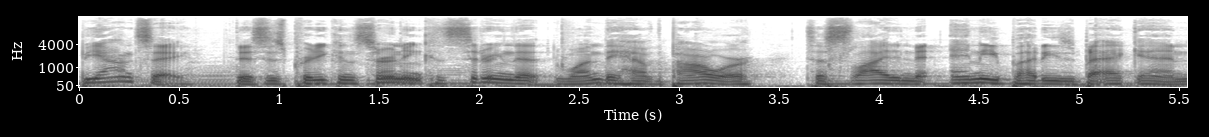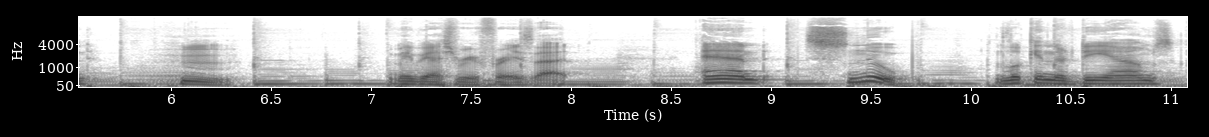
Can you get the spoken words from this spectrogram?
Beyonce. This is pretty concerning considering that one, they have the power to slide into anybody's back end. Hmm, maybe I should rephrase that. And snoop, look in their DMs,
